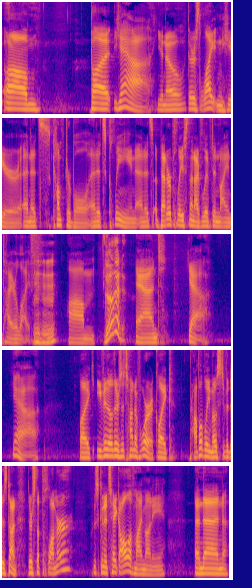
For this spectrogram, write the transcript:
um but yeah, you know, there's light in here and it's comfortable and it's clean and it's a better place than I've lived in my entire life. Um, Good. And yeah, yeah. Like, even though there's a ton of work, like, probably most of it is done. There's the plumber who's going to take all of my money. And then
